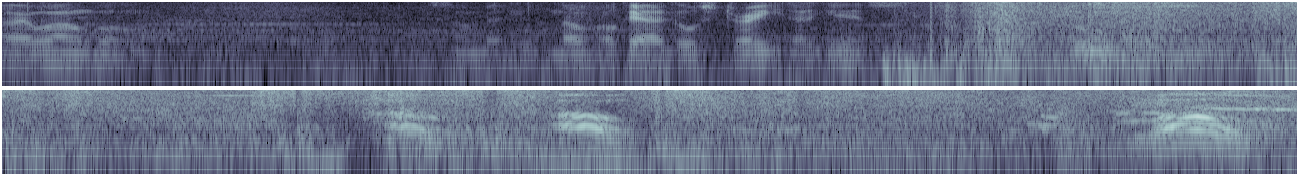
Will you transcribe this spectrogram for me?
Alright, where I'm going? Somebody? here? No? Okay, I go straight, I guess. Ooh. Oh. Oh. Whoa.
